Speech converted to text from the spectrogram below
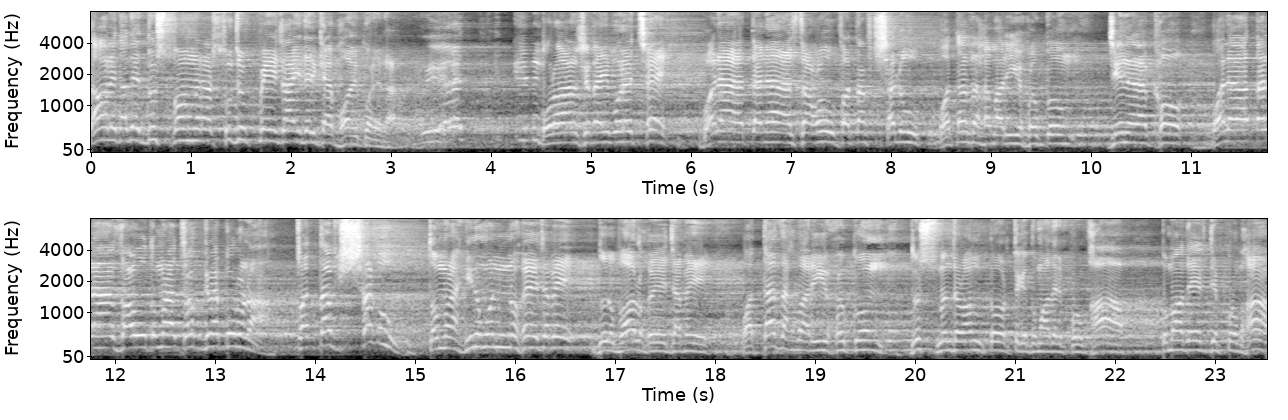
তাহলে তাদের দুষ্কর্মরা সুযোগ পেয়ে যায়, এদেরকে ভয় করে না। কোরআন সেটাই বলেছে, ওয়ালা তানাজাউ ফাতাফশালু ওয়া তাযহাবা রিহুকুম। জেনে রাখো, ওয়ালা তানাজাউ তোমরা ঝগড়া করো না। ফাতাফশালু, তোমরা হীনমন্য হয়ে যাবে, দুর্বল হয়ে যাবে। ওয়া তাযহাবা রিহুকুম, দুশমনদের অন্তর থেকে তোমাদের প্রভাব, তোমাদের যে প্রভাব,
